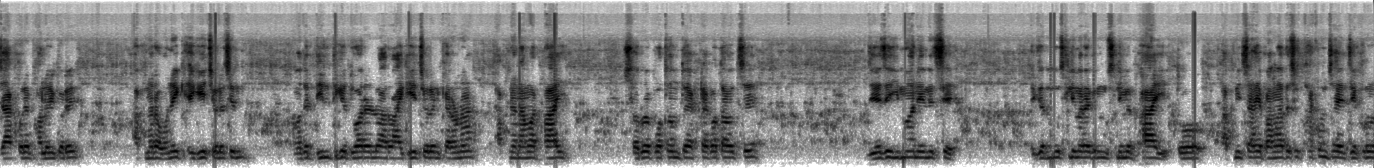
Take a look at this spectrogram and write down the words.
যা করে ভালোই করে। আপনারা অনেক এগিয়ে চলেছেন। আমাদের দিল থেকে দোয়ার এলো আরও এগিয়ে চলেন। কেননা আপনারা আমার ভাই সর্বপ্রথম তো একটা কথা হচ্ছে, যে যে ইমান এনেছে, একজন মুসলিম আর একজন মুসলিমের ভাই, তো আপনি চাহে বাংলাদেশে থাকুন, চাহে যে কোনো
